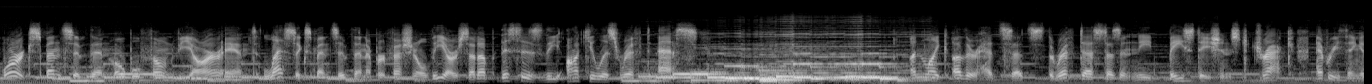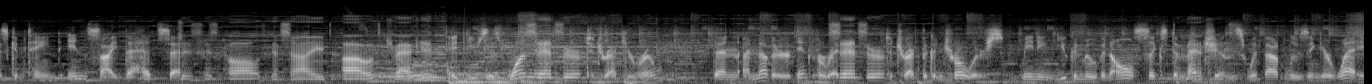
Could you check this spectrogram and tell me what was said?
More expensive than mobile phone VR and less expensive than a professional VR setup, this is the Oculus Rift S. Unlike other headsets, the Rift S doesn't need base stations to track. Everything is contained inside the headset. This is called inside-out tracking. It uses one Sensor. to track your room, then another infrared Sensor. to track the controllers, meaning you can move in all six dimensions without losing your way.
